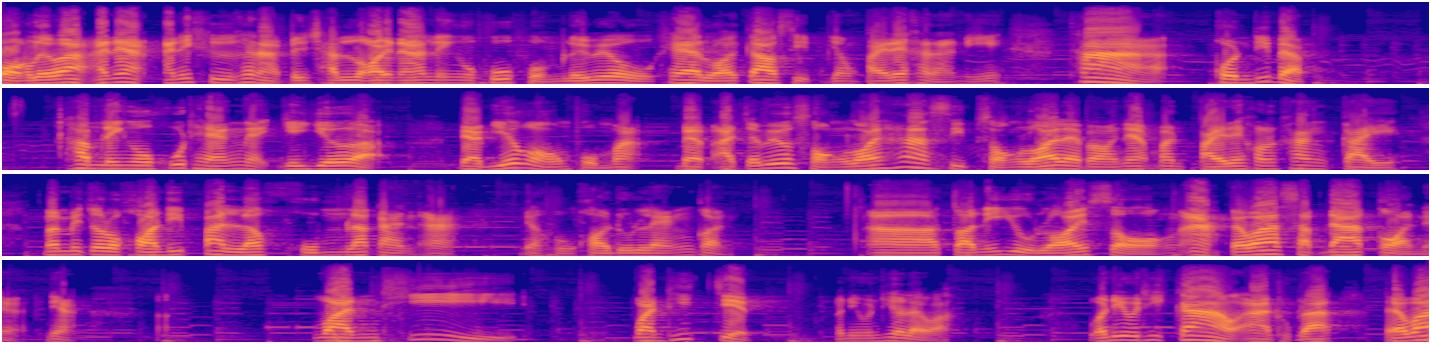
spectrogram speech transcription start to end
บอกเลยว่าอันเนี้ยอันนี้คือขนาดเป็นชั้นร้อยนะเลงโงคุผมเลเวลแค่ร้อยเก้าสิบยังไปได้ขนาดนี้ ถ้าคนที่แบบทำเลงโงคุแท้งเนี่ยเยอะๆแบบเยอะกว่าของผมอะแบบอาจจะเวลสองร้อยห้าสิบสองร้อยอะไรประมาณเนี้ยมันไปได้ค่อนข้างไกล มันเป็นตัวละครที่ปั้นแล้วคุ้มแล้วกันอะเดี๋ยวผมขอดูแรงก่อนอ่าตอนนี้อยู่ร้อยสองอะแปลว่าสัปดาห์ก่อนเนี่ยเนี่ยวันที่วันที่เจ็ดวันนี้วันที่อะไรวะ วันนี้วันที่เก้าอะถูกละแปลว่า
